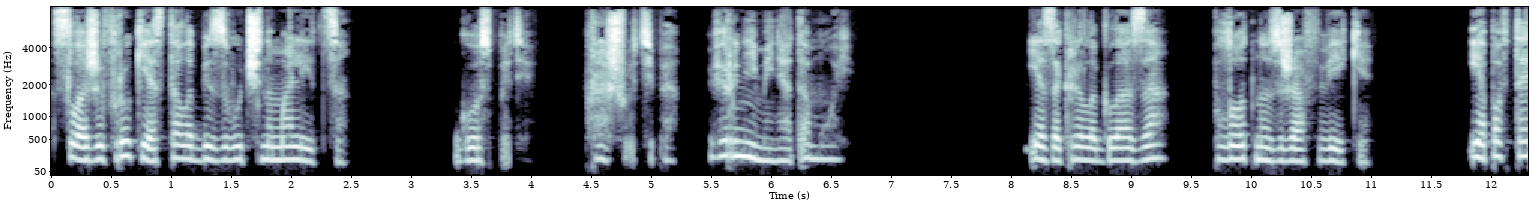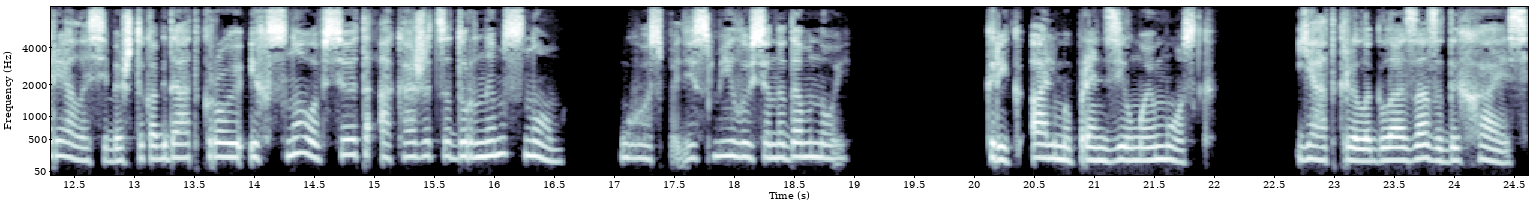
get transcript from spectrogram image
Сложив руки, я стала беззвучно молиться. «Господи, прошу тебя, верни меня домой». Я закрыла глаза, плотно сжав веки. Я повторяла себе, что когда открою их снова, все это окажется дурным сном. Господи, смилуйся надо мной. Крик Альмы пронзил мой мозг. Я открыла глаза, задыхаясь,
